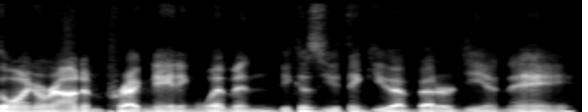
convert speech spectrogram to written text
going around impregnating women because you think you have better DNA,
